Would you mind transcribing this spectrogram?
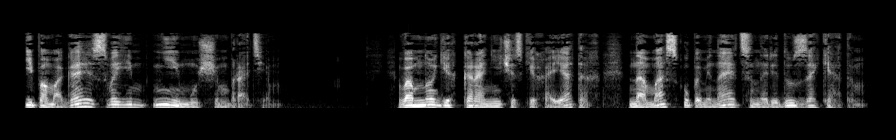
и помогая своим неимущим братьям. Во многих коранических аятах намаз упоминается наряду с закятом,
